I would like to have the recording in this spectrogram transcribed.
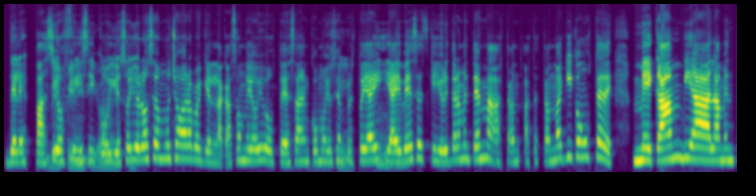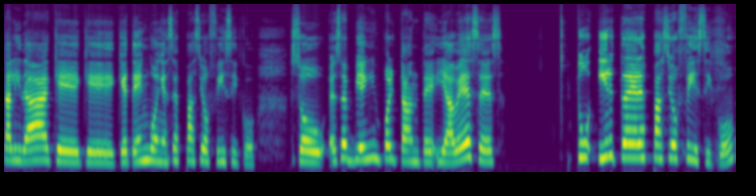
del espacio físico. Y eso yo lo sé mucho ahora porque en la casa donde yo vivo ustedes saben cómo yo siempre estoy ahí y hay veces que yo literalmente es más, hasta, hasta estando aquí con ustedes, me cambia la mentalidad que, que, que tengo en ese espacio físico. So, eso es bien importante y a veces tú irte del espacio físico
